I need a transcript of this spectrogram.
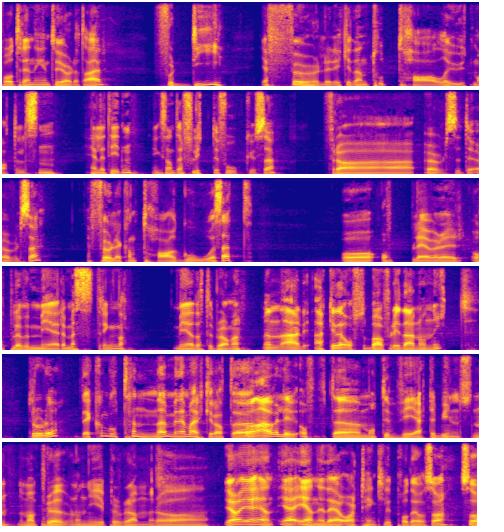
på treningen til å gjøre dette her. Fordi jeg føler ikke den totale utmattelsen hele tiden. Ikke sant? Jeg flytter fokuset fra øvelse til øvelse. Jeg føler jeg kan ta gode sett, og opplever, opplever mer mestring da, med dette programmet. Men er, er ikke det også bare fordi det er noe nytt? Tror du? Det kan godt hende, men jeg merker at eh, Man er veldig ofte motivert i begynnelsen når man prøver noen nye programmer og Ja, jeg er, en, jeg er enig i det, og har tenkt litt på det også. Så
